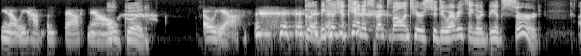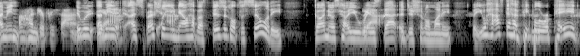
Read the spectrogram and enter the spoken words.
You know, we have some staff now. Oh, good. Oh, yeah. Good, because you can't expect volunteers to do everything. It would be absurd. I mean, 100%. It would, I mean, especially yeah. you now have a physical facility. God knows how you raise yeah. that additional money. But you have to have people who are paid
